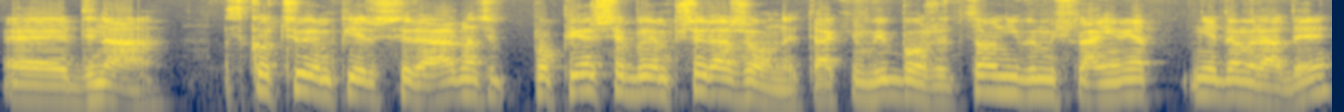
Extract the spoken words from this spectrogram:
e, dna. Skoczyłem pierwszy raz, znaczy po pierwsze byłem przerażony, tak? I mówię, Boże, co oni wymyślają, ja nie dam rady.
